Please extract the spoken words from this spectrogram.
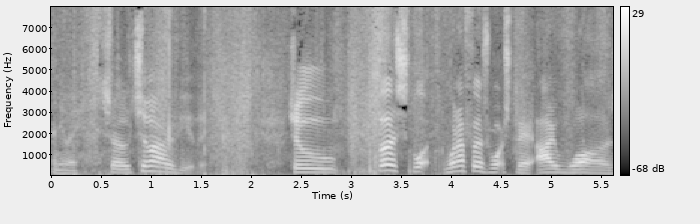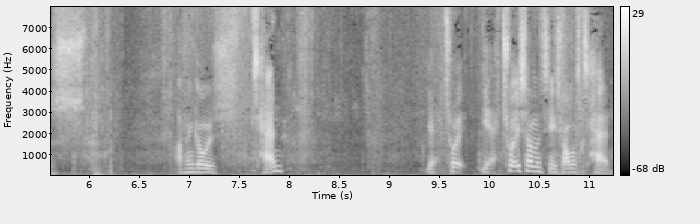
anyway, so to my review of it. So first, when I first watched it, I was, I think I was ten. Yeah, 20, yeah, 2017. So I was ten.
